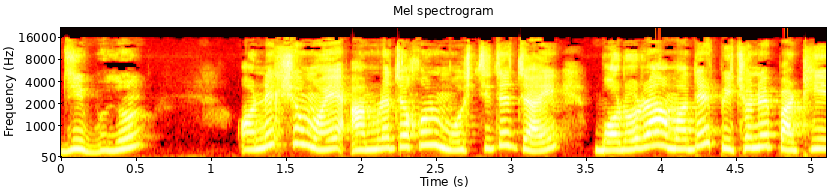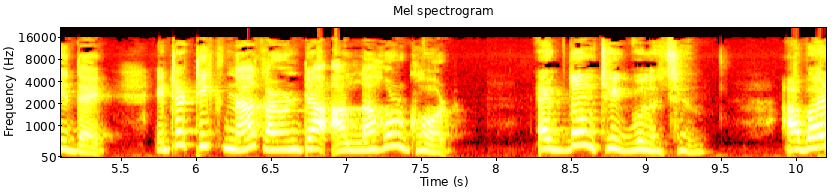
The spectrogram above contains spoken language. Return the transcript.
জি বলুন। অনেক সময় আমরা যখন মসজিদে যাই বড়রা আমাদের পিছনে পাঠিয়ে দেয়। এটা ঠিক না কারণ এটা আল্লাহর ঘর। একদম ঠিক বলেছেন। আবার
